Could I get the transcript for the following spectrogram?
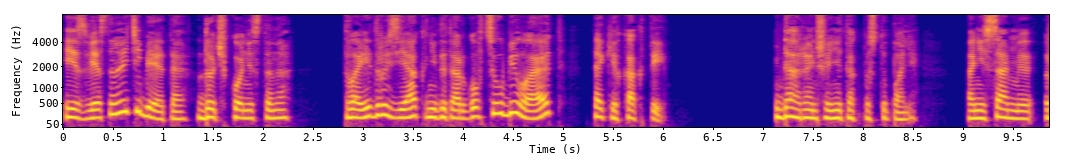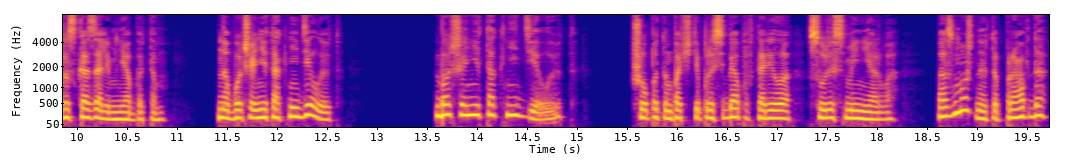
известно ли тебе это, дочь Конистона? Твои друзья, книготорговцы, убивают таких, как ты. Да, раньше они так поступали. Они сами рассказали мне об этом. Но больше они так не делают. Больше они так не делают. Шепотом почти про себя повторила Сулис Минерва. Возможно, это правда,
